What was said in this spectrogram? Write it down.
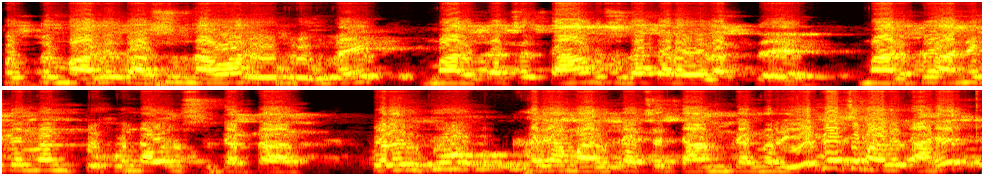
फक्त मालक असून नावाला उपयोग नाही मालकाचं काम सुद्धा करावं लागतंय. मालक अनेकांना टोकून नावाला स्वीकारतात. परंतु खऱ्या मालकाचं काम करणारे एकच मालक आहेत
